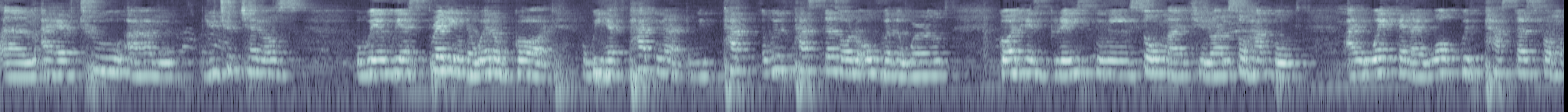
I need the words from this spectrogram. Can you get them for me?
Um, I have two um, YouTube channels where we are spreading the word of God. We have partnered with, with pastors all over the world. God has graced me so much. You know, I'm so humbled. I work and I walk with pastors from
